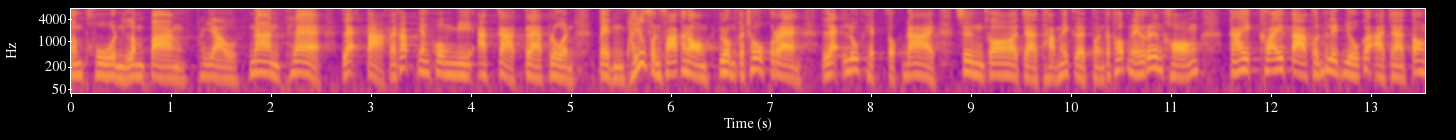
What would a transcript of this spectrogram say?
ลำพูน ลำปาง พะเยา น่าน แพร่ และตากนะครับ ยังคงมีอากาศแปรปรวน เป็นพายุฝนฟ้าขนอง ลมกระโชกแรง และลูกเห็บตกได้ ซึ่งก็จะทำให้เกิดผลกระทบในเรื่องของใครใครตากผลผลิตอยู่ก็อาจจะต้อง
